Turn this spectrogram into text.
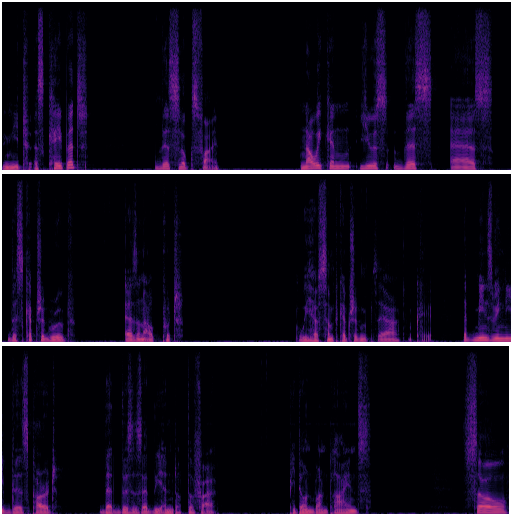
we need to escape it. This looks fine. Now we can use this as this capture group as an output. We have some capture group there. Okay. That means we need this part that this is at the end of the file. We don't want lines. So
